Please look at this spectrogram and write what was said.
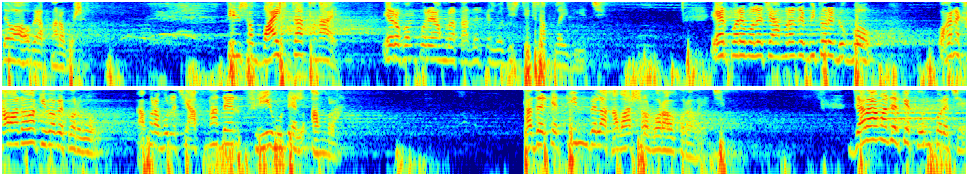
দেওয়া হবে, আপনারা বসে তিনশো বাইশটা থানায় এরকম করে আমরা তাদেরকে লজিস্টিক সাপ্লাই দিয়েছি। এরপরে বলেছে, আমরা যে ভিতরে ঢুকবো, ওখানে খাওয়া দাওয়া কীভাবে করব। আমরা বলেছি, আপনাদের ফ্রি হোটেল আমরা। তাদেরকে তিন বেলা খাবার সরবরাহ করা হয়েছে। যারা আমাদেরকে খুন করেছে,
